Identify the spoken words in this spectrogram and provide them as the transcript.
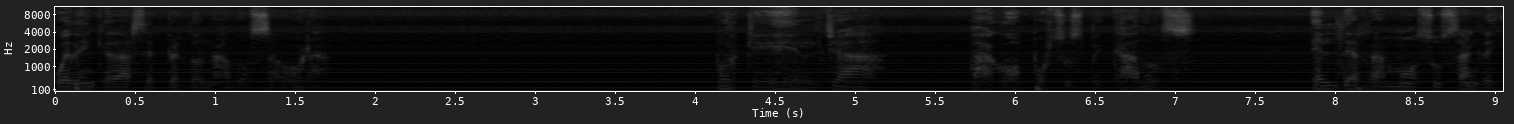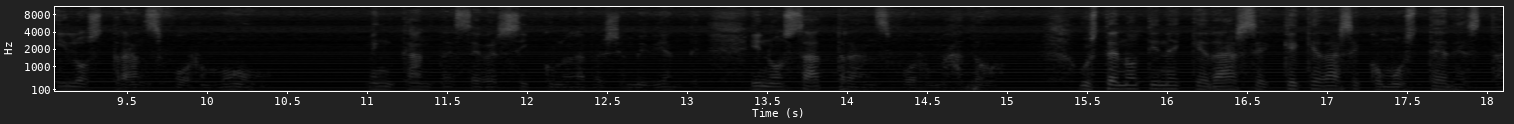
pueden quedarse perdonados ahora. Porque Él ya pagó por sus pecados. Él derramó su sangre y los transformó. Me encanta ese versículo en la versión viviente. Y nos ha transformado. Usted no tiene que, darse, que quedarse como usted está.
